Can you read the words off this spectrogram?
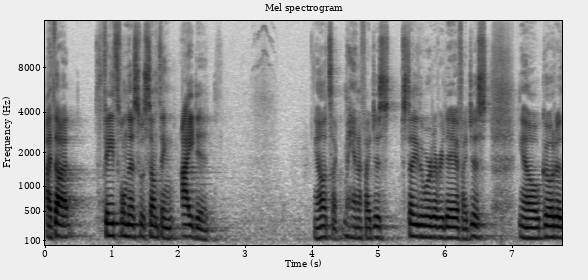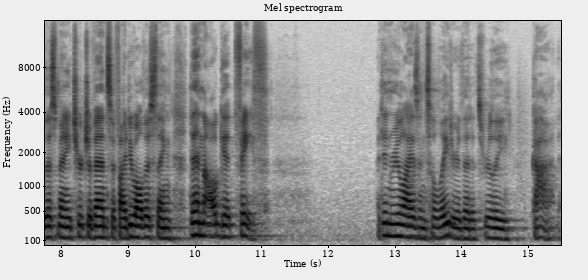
I thought faithfulness was something I did. You know, it's like, man, if I just study the word every day, if I just, you know, go to this many church events, if I do all this thing, then I'll get faith. I didn't realize until later that it's really God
